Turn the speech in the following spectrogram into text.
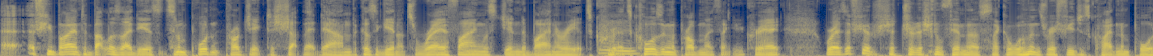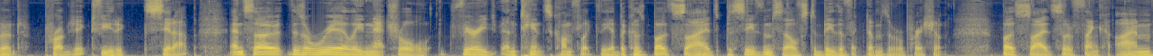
if you buy into Butler's ideas, it's an important project to shut that down because again, it's reifying this gender binary. It's cr- mm. it's causing the problem they think you create. Whereas if you're a traditional feminist, like a woman's refuge is quite an important project for you to set up. And so there's a really natural, very intense conflict there because both sides perceive themselves to be the victims of oppression. Both sides sort of think I'm,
